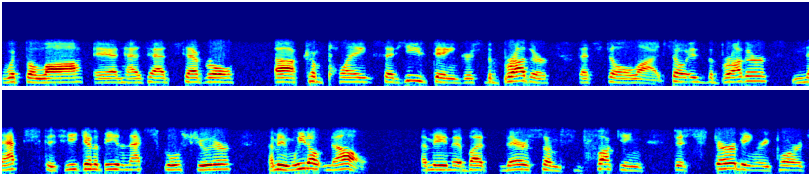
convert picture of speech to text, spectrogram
with the law and has had several uh, complaints that he's dangerous. The brother that's still alive. So is the brother next? Is he going to be the next school shooter? I mean, we don't know. I mean, but there's some fucking disturbing reports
